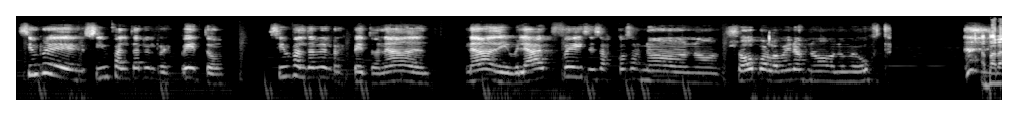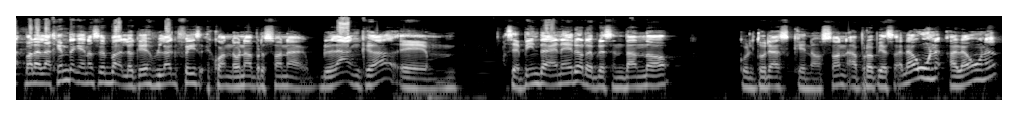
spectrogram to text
siempre sin faltar el respeto. Sin faltar el respeto, nada, nada de blackface, esas cosas no, no, yo por lo menos no, no me gusta. Para, para la gente que no sepa lo que es blackface, es cuando una persona blanca eh, se pinta de negro representando culturas que no son apropias a la una, a la una,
